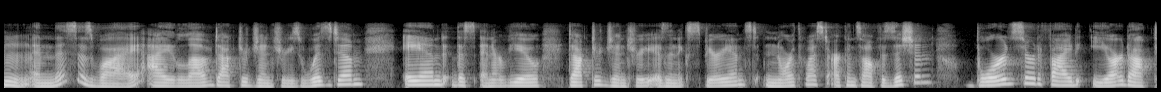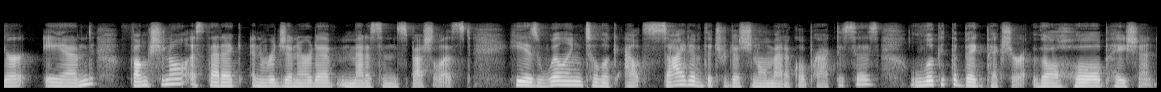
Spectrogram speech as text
Mm, and this is why I love Dr. Gentry's wisdom and this interview. Dr. Gentry is an experienced Northwest Arkansas physician, board certified ER doctor, and functional aesthetic and regenerative medicine specialist. He is willing to look outside of the traditional medical practices, look at the big picture, the whole patient,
